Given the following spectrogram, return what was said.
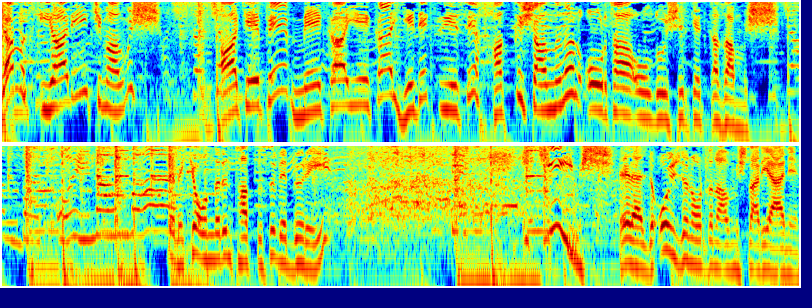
Yalnız ihaleyi kim almış? AKP MKYK yedek üyesi Hakkı Şanlı'nın ortağı olduğu şirket kazanmış. Demek ki onların tatlısı ve böreği iyiymiş herhalde. O yüzden oradan almışlar yani.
